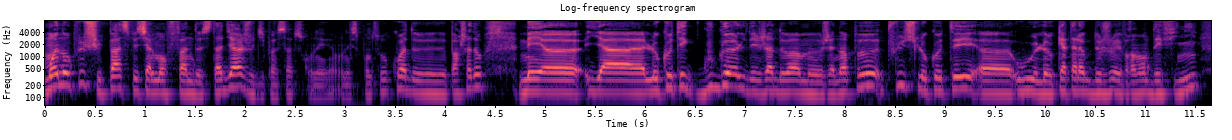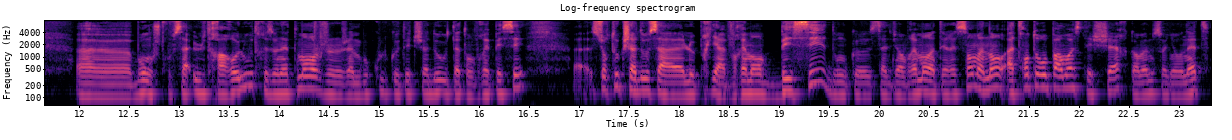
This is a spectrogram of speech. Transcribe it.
Moi non plus, je suis pas spécialement fan de Stadia, je dis pas ça parce qu'on est on est sponsor ou quoi de par Shadow, mais il y a le côté Google déjà de 1 me gêne un peu, plus le côté où le catalogue de jeux est vraiment défini. Euh, bon, je trouve ça ultra relou, très honnêtement. J'aime beaucoup le côté de Shadow où tu as ton vrai PC. Euh, surtout que Shadow, ça, le prix a vraiment baissé, donc euh, ça devient vraiment intéressant. Maintenant, à 30 euros par mois, c'était cher quand même, soyons honnêtes.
